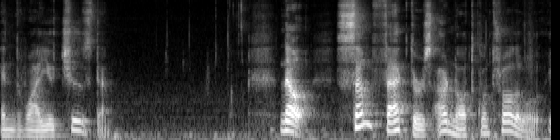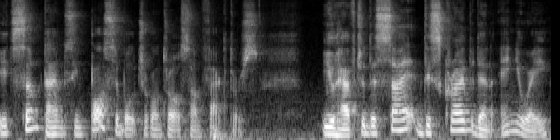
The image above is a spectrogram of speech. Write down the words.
and why you choose them. Now, some factors are not controllable. It's sometimes impossible to control some factors. You have to decide, describe them anyway,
